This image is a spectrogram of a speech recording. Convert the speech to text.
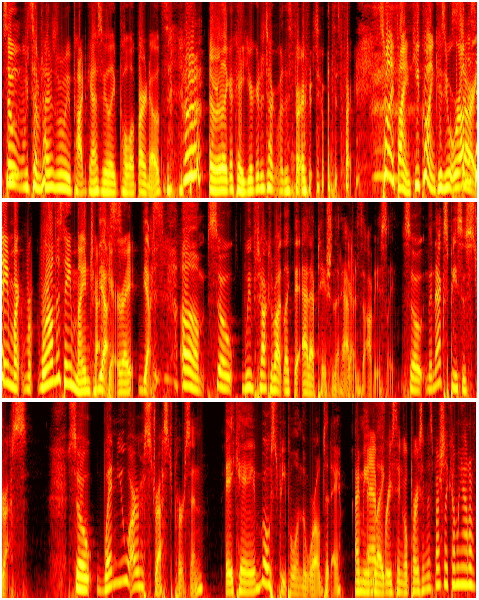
So So sometimes when we podcast, we like pull up our notes and we're like, okay, you're going to talk about this part. We're talk about this part. It's totally fine. Keep going because we're on the same we're on the same mind track yes. here, right? Yes. Um, so we've talked about like the adaptation that happens, obviously. So the next piece is stress. So when you are a stressed person, aka most people in the world today, I mean, Every like single person, especially coming out of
